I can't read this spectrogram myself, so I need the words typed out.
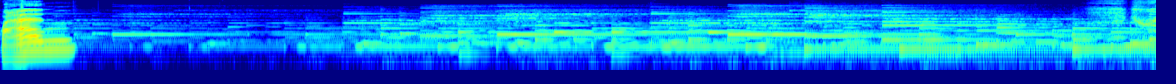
晚安。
